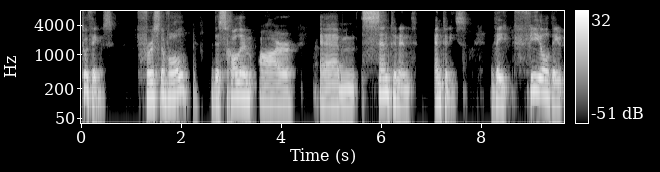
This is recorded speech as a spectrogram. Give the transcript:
two things. First of all, the scholim are um, sentient entities. They feel, they,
